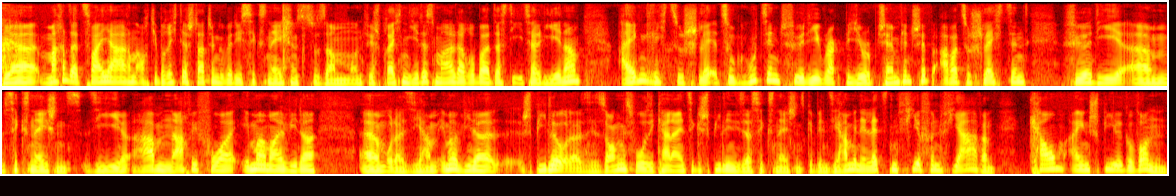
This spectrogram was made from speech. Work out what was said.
Wir machen seit zwei Jahren auch die Berichterstattung über die Six Nations zusammen und wir sprechen jedes Mal darüber, dass die Italiener eigentlich zu, zu gut sind für die Rugby Europe Championship, aber zu schlecht sind für die ähm, Six Nations. Sie haben nach wie vor immer mal wieder ähm, oder sie haben immer wieder Spiele oder Saisons, wo sie kein einziges Spiel in dieser Six Nations gewinnen. Sie haben in den letzten vier, fünf Jahren kaum ein Spiel gewonnen.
